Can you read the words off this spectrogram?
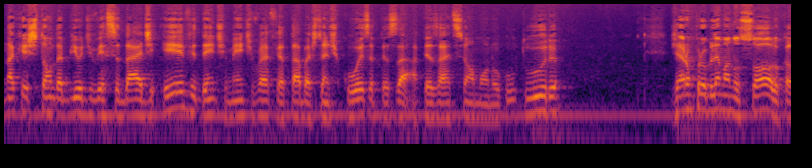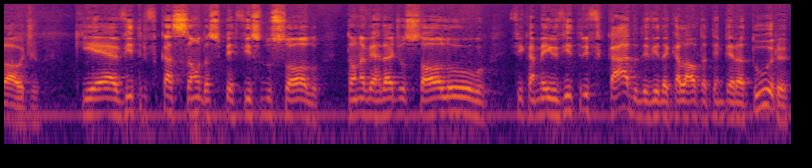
Na questão da biodiversidade, evidentemente vai afetar bastante coisa, apesar, apesar de ser uma monocultura. Gera um problema no solo, Cláudio, que é a vitrificação da superfície do solo. Então, na verdade, o solo fica meio vitrificado devido àquela alta temperatura,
